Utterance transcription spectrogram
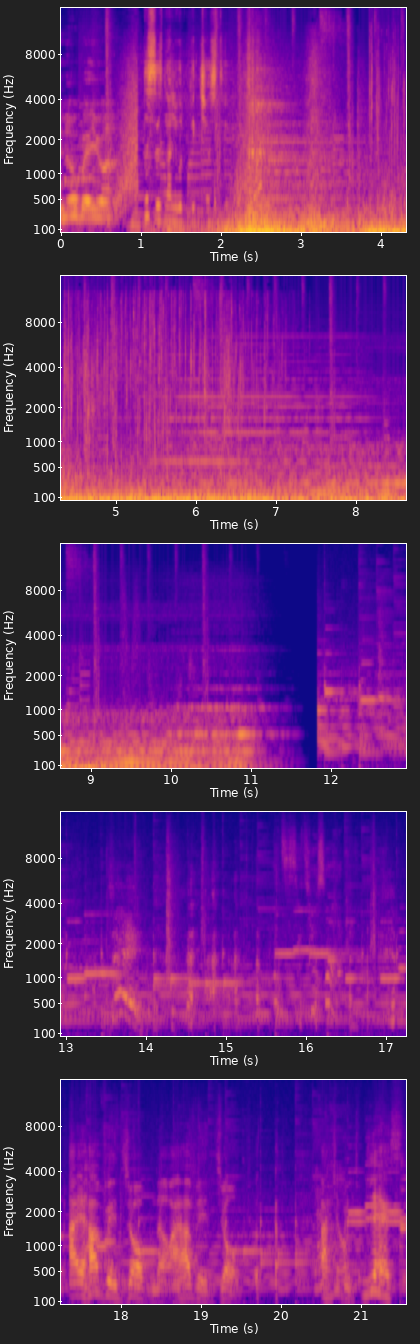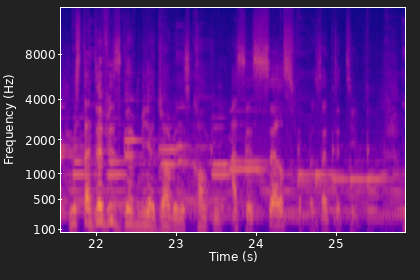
You know where you are? This is Nollywood Pictures TV. I have a job now. I have a job. Have a job? Yes, Mr. Davis gave me a job in his company as a sales representative.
